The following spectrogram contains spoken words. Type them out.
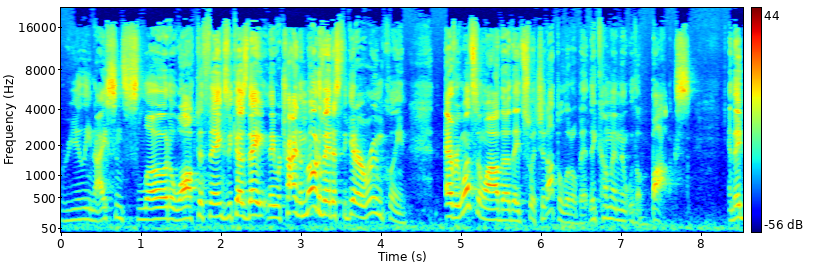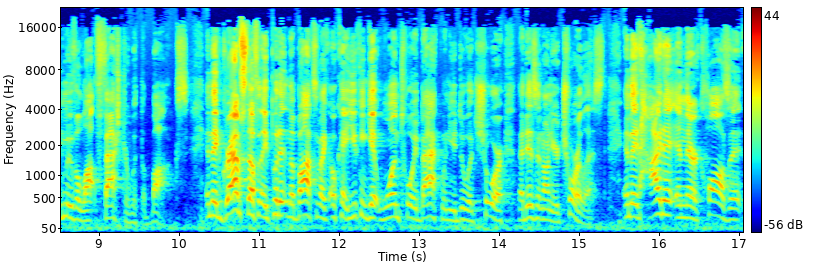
really nice and slow to walk to things because they, they were trying to motivate us to get our room clean. Every once in a while, though, they'd switch it up a little bit. They'd come in with a box and they'd move a lot faster with the box. And they'd grab stuff and they'd put it in the box and like, okay, you can get one toy back when you do a chore that isn't on your chore list. And they'd hide it in their closet.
